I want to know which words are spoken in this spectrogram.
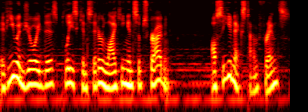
If you enjoyed this, please consider liking and subscribing. I'll see you next time, friends.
